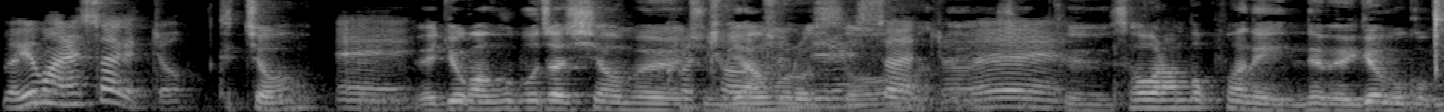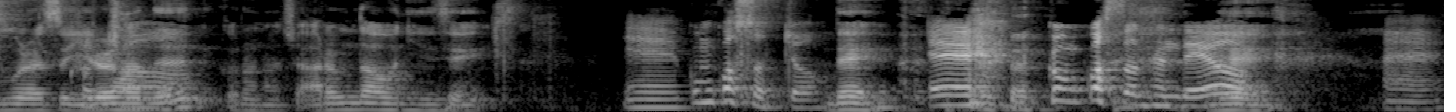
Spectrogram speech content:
외교만 했어야겠죠. 그쵸. 네. 그 외교관 후보자 시험을 그렇죠. 준비함으로써. 네, 네. 그 서울 한복판에 있는 외교부 건물에서 일을 그렇죠. 하는 그런 아주 아름다운 인생. 예, 꿈꿨었죠. 네. 예, 꿈꿨었는데요. 네. 예,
